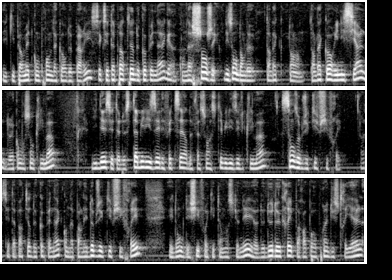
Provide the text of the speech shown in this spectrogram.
et qui permet de comprendre l'accord de Paris, c'est que c'est à partir de Copenhague qu'on a changé. Disons, dans l'accord dans initial de la Convention climat, l'idée c'était de stabiliser l'effet de serre de façon à stabiliser le climat sans objectif chiffré. Hein, c'est à partir de Copenhague qu'on a parlé d'objectifs chiffrés et donc des chiffres qui étaient mentionnés euh, de 2 degrés par rapport au point industriel,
